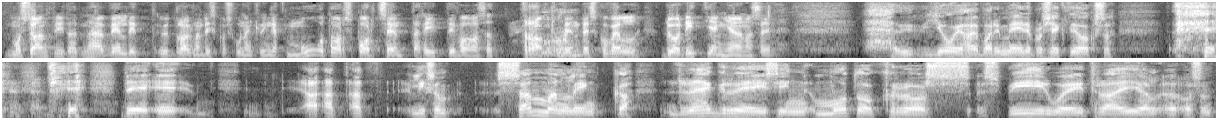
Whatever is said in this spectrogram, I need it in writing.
måste jag anknyta till den här väldigt utdragna diskussionen kring ett motorsportcenter hit i Vasatrakten. Det skulle väl du och ditt gäng gärna se? Jo, jag har varit med i det projektet också. det, det är att, att liksom sammanlänka dragracing, motocross, speedway, trial och sånt.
